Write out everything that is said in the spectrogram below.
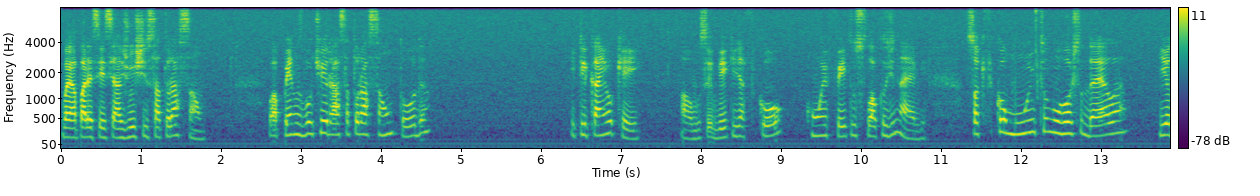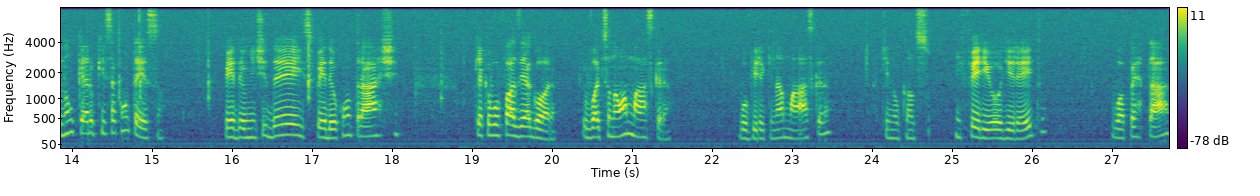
vai aparecer esse ajuste de saturação. Eu apenas vou tirar a saturação toda e clicar em OK. Ó, você vê que já ficou com o efeito dos flocos de neve. Só que ficou muito no rosto dela e eu não quero que isso aconteça. Perdeu nitidez, perdeu contraste. O que é que eu vou fazer agora? Eu vou adicionar uma máscara. Vou vir aqui na máscara, aqui no canto inferior direito, vou apertar,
